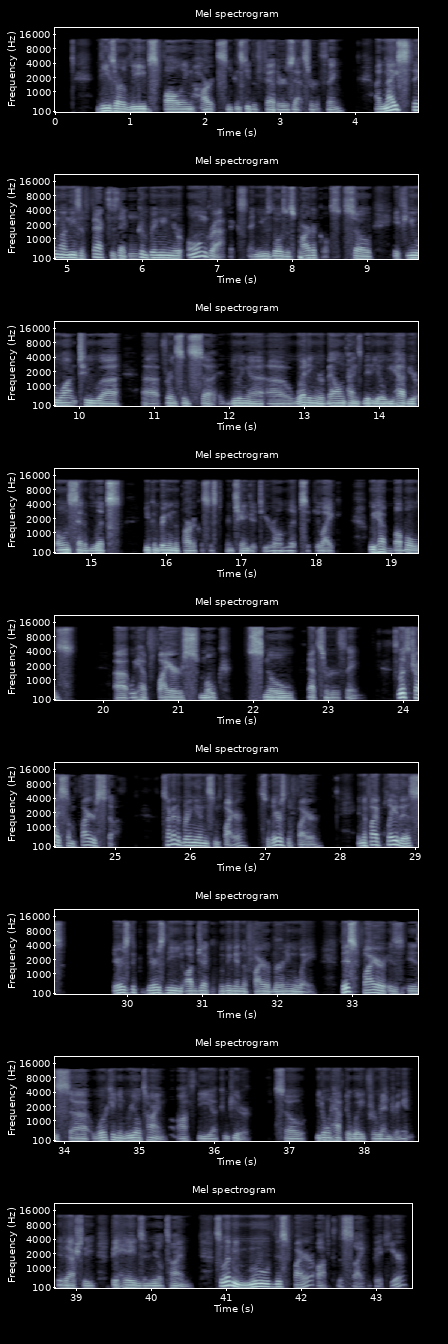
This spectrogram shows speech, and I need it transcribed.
These are leaves falling, hearts. You can see the feathers, that sort of thing. A nice thing on these effects is that you can bring in your own graphics and use those as particles. So if you want to, uh, uh, for instance, uh, doing a, a, wedding or Valentine's video, you have your own set of lips, you can bring in the particle system and change it to your own lips if you like. We have bubbles, uh, we have fire, smoke, snow, that sort of thing. So let's try some fire stuff. So I'm going to bring in some fire. So there's the fire. And if I play this, there's the, there's the object moving and the fire burning away. This fire is, is uh, working in real time off the uh, computer. So you don't have to wait for rendering. It, it actually behaves in real time. So let me move this fire off to the side a bit here.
